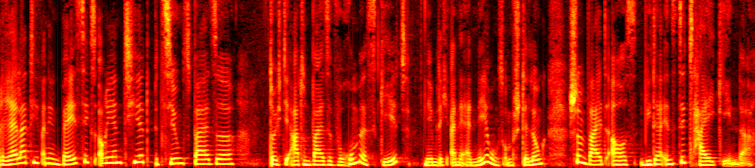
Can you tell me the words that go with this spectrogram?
relativ an den Basics orientiert, beziehungsweise durch die Art und Weise, worum es geht, nämlich eine Ernährungsumstellung, schon weitaus wieder ins Detail gehender.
